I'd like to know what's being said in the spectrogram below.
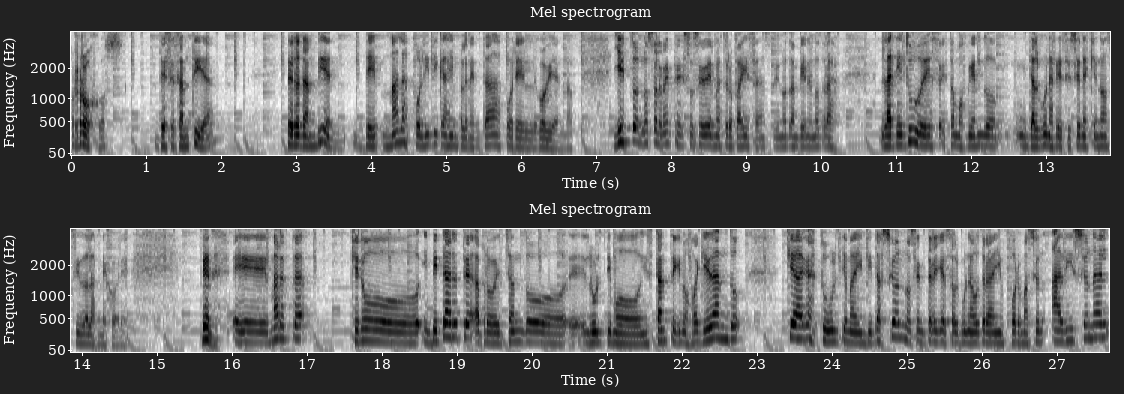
rojos de cesantía, pero también de malas políticas implementadas por el gobierno. Y esto no solamente sucede en nuestro país, ¿eh? sino también en otras latitudes estamos viendo de algunas decisiones que no han sido las mejores. Bien, eh, Marta, quiero invitarte, aprovechando el último instante que nos va quedando, que hagas tu última invitación, nos entregues alguna otra información adicional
